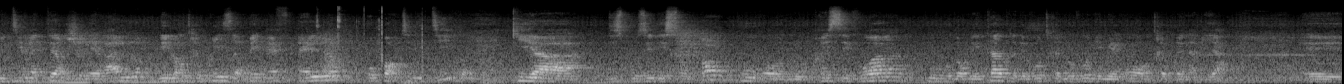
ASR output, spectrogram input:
le directeur général de l'entreprise BFL Opportunity qui a disposé de son temps pour euh, nous recevoir dans le cadre de votre nouveau numéro entrepreneuriat. Et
